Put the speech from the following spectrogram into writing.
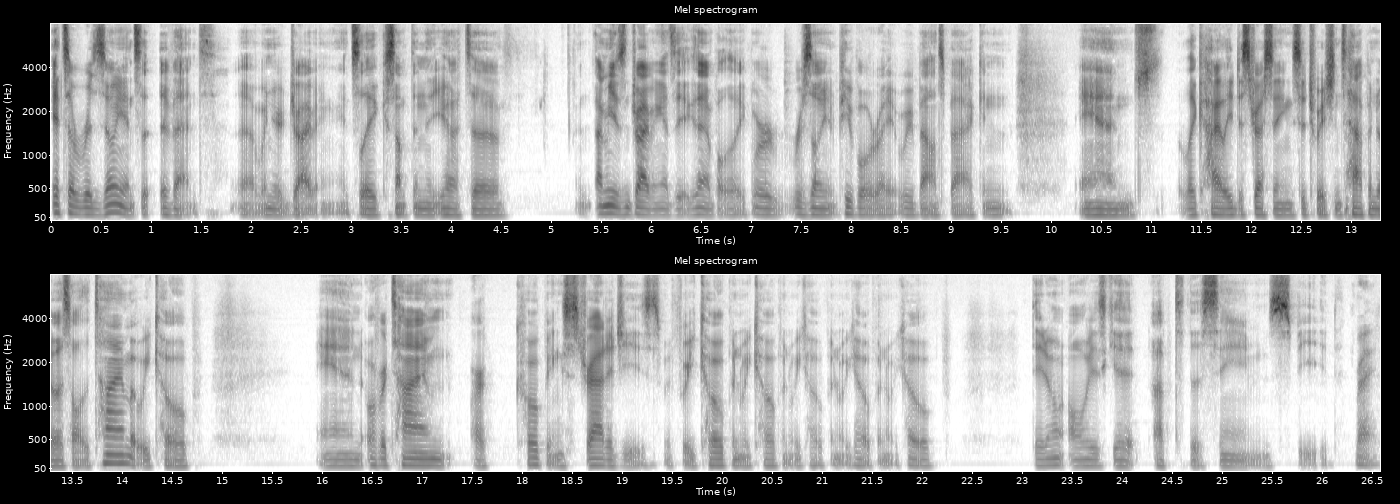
it's a resilience event uh, when you're driving. It's like something that you have to. I'm using driving as the example. Like we're resilient people, right? We bounce back and and like highly distressing situations happen to us all the time, but we cope. And over time, our coping strategies, if we cope and we cope and we cope and we cope and we cope, they don't always get up to the same speed. Right.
